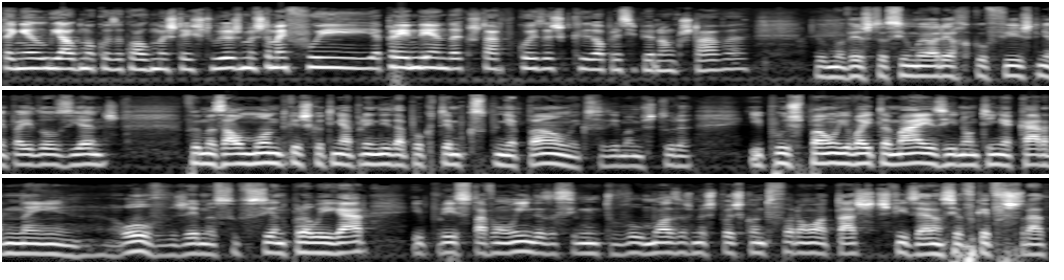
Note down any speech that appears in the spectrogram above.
Tenho ali alguma coisa com algumas texturas, mas também fui aprendendo a gostar de coisas que ao princípio eu não gostava. Uma vez, assim, o maior erro que eu fiz, tinha para aí 12 anos, foi umas almôndegas que eu tinha aprendido há pouco tempo que se punha pão e que se fazia uma mistura. E pus pão e leite a mais e não tinha carne nem ovo, gema suficiente para ligar e por isso estavam lindas, assim, muito volumosas, mas depois quando foram ao tacho desfizeram-se eu fiquei frustrado.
